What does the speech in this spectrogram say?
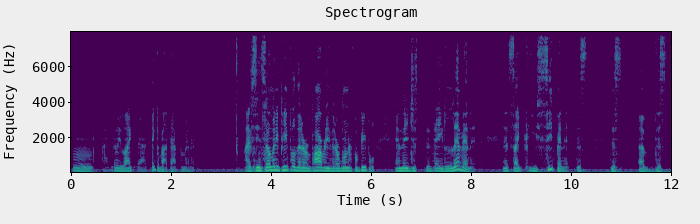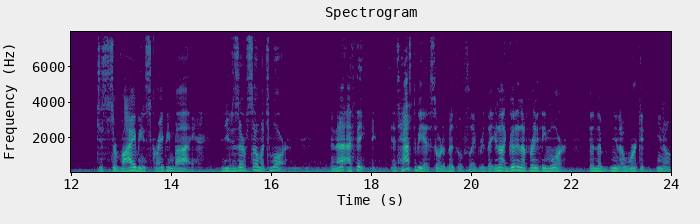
Hmm, I really like that. Think about that for a minute. I've seen so many people that are in poverty that are wonderful people, and they just they live in it, and it's like you seep in it. This, this, of uh, this, just surviving, scraping by and you deserve so much more. And that I think it has to be a sort of mental slavery that you're not good enough for anything more than the, you know work at you know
